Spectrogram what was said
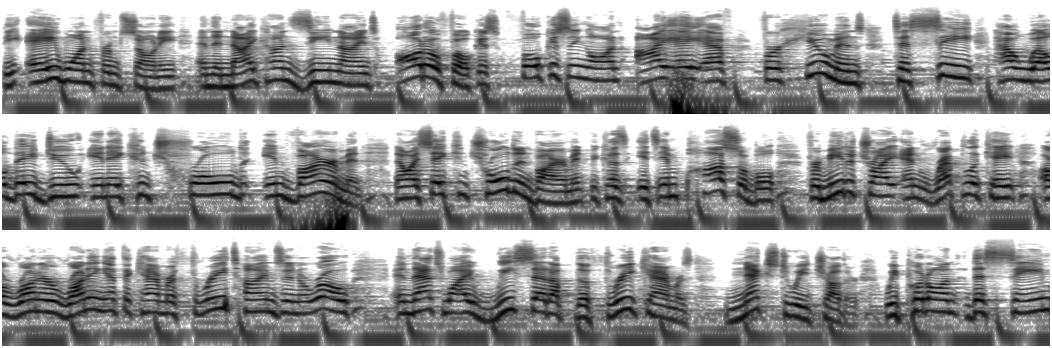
the A1 from Sony, and the Nikon Z9's autofocus, focusing on eye AF for humans to see how well they do in a controlled environment. Now, I say controlled environment because it's impossible for me to try and replicate a runner running at the camera three times in a row, and that's why why we set up the three cameras next to each other. We put on the same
